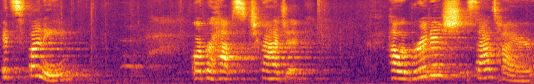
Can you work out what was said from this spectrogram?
It's funny or perhaps tragic, how a British satire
